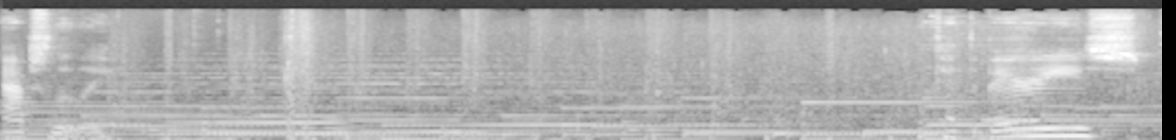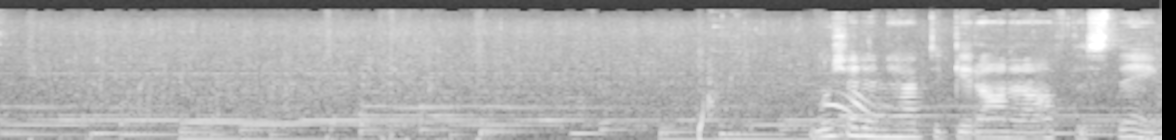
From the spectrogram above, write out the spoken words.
Absolutely. Get the berries. Wish I didn't have to get on and off this thing.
